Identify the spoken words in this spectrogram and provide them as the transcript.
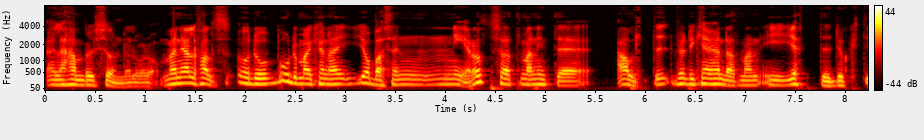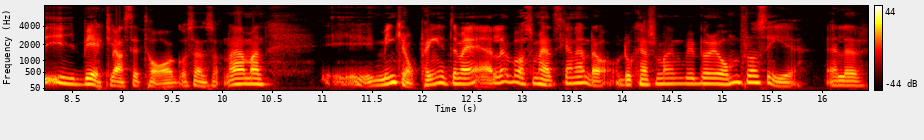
eller Hamburgsund eller vad det var. Men i alla fall, och då borde man kunna jobba sig neråt så att man inte alltid, för det kan ju hända att man är jätteduktig i B-klass ett tag och sen så, nej man min kropp hänger inte med eller vad som helst kan hända och då kanske man vill börja om från C eller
